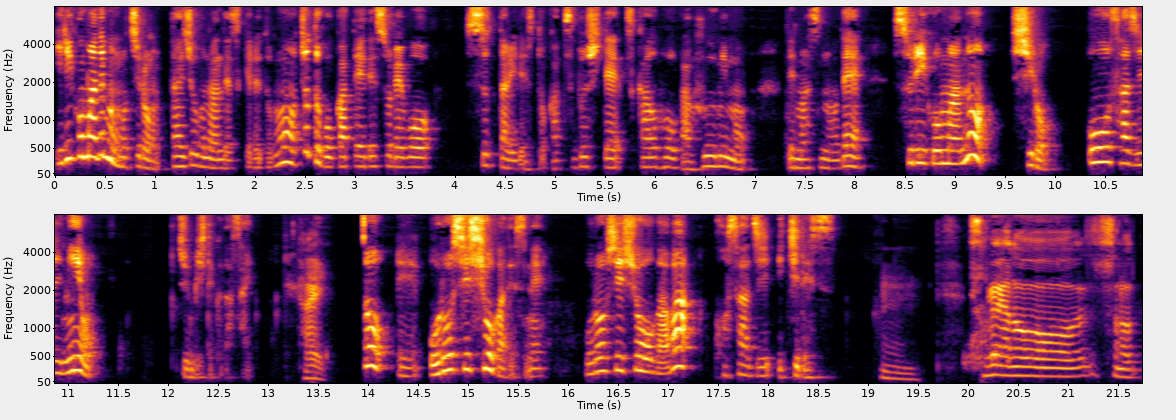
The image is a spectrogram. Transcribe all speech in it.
いりごまでももちろん大丈夫なんですけれども、ちょっとご家庭でそれをすったりですとか、潰して使う方が風味も出ますので、すりごまの白、大さじ2を準備してください。はい。と、えー、おろし生姜ですね。おろし生姜は小さじ1です。うん。これあの、その、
